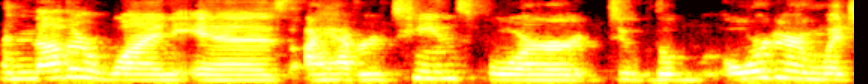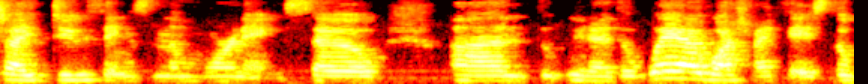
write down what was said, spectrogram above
another one is I have routines for do, the order in which I do things in the morning. So, um, you know, the way I wash my face, the,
